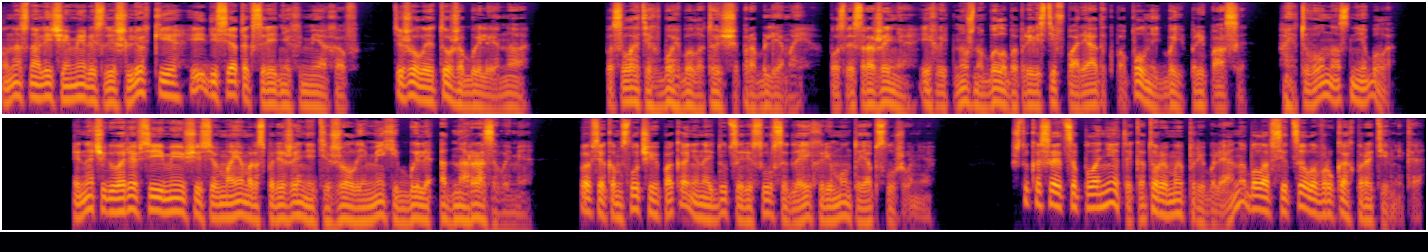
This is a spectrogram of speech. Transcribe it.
У нас в наличии имелись лишь легкие и десяток средних мехов. Тяжелые тоже были, но посылать их в бой было то еще проблемой. После сражения их ведь нужно было бы привести в порядок, пополнить боеприпасы. А этого у нас не было. Иначе говоря, все имеющиеся в моем распоряжении тяжелые мехи были одноразовыми. Во всяком случае, пока не найдутся ресурсы для их ремонта и обслуживания. Что касается планеты, к которой мы прибыли, она была всецело в руках противника.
